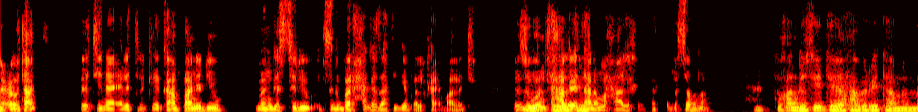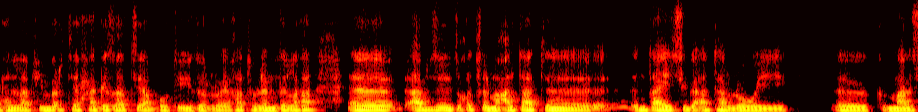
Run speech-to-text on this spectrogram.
ንዑታት እቲ ናይ ኤሌክትሪክ ካምፓኒ ድዩ መንግስቲ ድዩ እቲ ዝግበር ሓገዛት ይገብረልካ እዩ ማለት እዩ እዚ እውን ሓበሬታ ነመሓላልፍ ሰብና እቲ ቀንዲሲ እቲ ሓበሬታ ምምሕላፍ እዩ እምበር እቲ ሓገዛት ኣብ ቦት እዩ ዘሎ ኢካ ትብለኒ ዘለካ ኣብዚ ዝቅፅል መዓልትታት እንታይ ስግኣት ኣሎ ወይ ማለት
